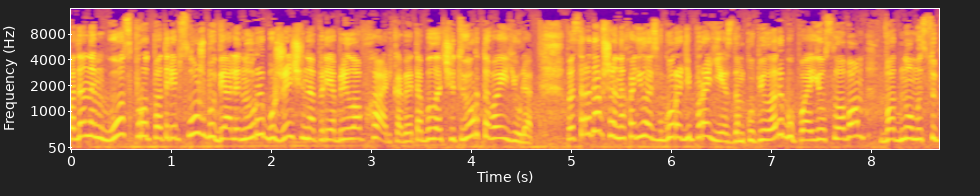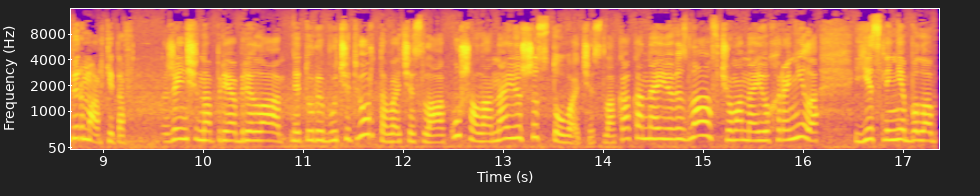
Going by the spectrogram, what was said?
По данным Госпродпотребслужбы, вяленую рыбу женщина приобрела в Харькове. Это было 4 июля. Пострадавшая находилась в городе проездом. Купила рыбу, по ее словам, в одном из супермаркетов. Женщина приобрела эту рыбу 4 числа, а кушала она ее 6 числа. Как она ее везла, в чем она ее хранила, если не было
